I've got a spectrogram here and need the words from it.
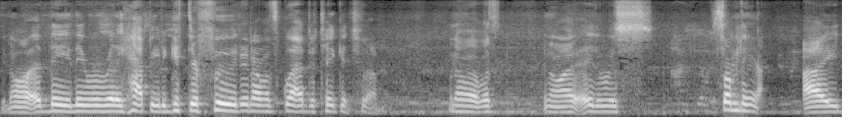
you know, uh, they they were really happy to get their food, and I was glad to take it to them. You know, it was, you know, it was something I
